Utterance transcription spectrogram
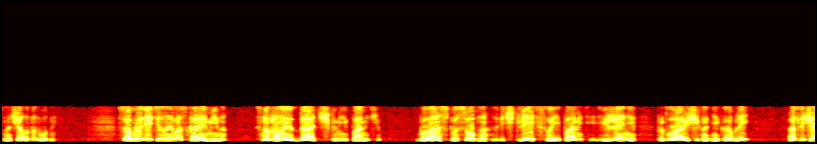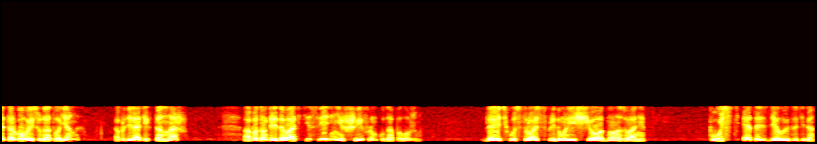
сначала подводный. Сообразительная морская мина, снабженная датчиками и памятью, была способна запечатлеть в своей памяти движения проплывающих над ней кораблей, отличать торговые суда от военных, определять их тоннаж, а потом передавать эти сведения шифром куда положено. Для этих устройств придумали еще одно название. Пусть это сделают за тебя.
